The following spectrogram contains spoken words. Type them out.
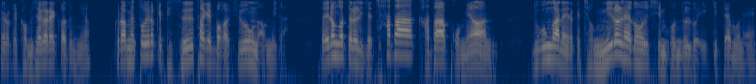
이렇게 검색을 했거든요. 그러면 또 이렇게 비슷하게 뭐가 쭉 나옵니다. 자 이런 것들을 이제 찾아가다 보면 누군가는 이렇게 정리를 해 놓으신 분들도 있기 때문에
